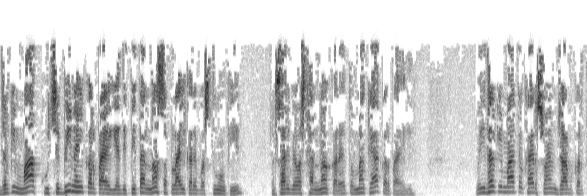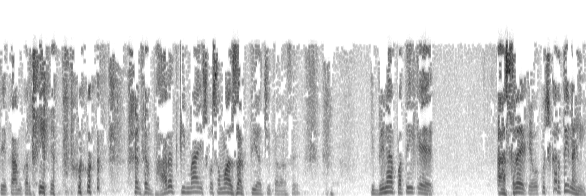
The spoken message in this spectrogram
जबकि माँ कुछ भी नहीं कर पाएगी। यदि पिता न सप्लाई करे वस्तुओं की और सारी व्यवस्था न करे तो माँ क्या कर पाएगी? इधर की माँ तो खैर स्वयं जॉब करती है, काम करती है। तो भारत की माँ इसको समझ सकती है अच्छी तरह से। कि बिना पति के आश्रय के वो कुछ करती नहीं।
